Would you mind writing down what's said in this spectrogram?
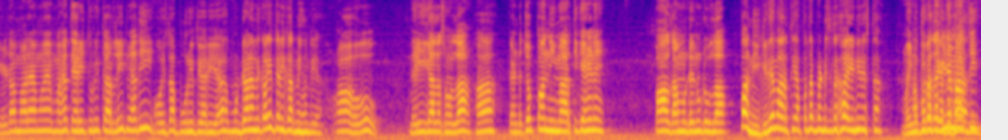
ਗੇੜਾ ਮਾਰਿਆ ਮੈਂ ਮੈਂ ਕਿਹਾ ਤਿਆਰੀ ਤੁਰੀ ਕਰ ਲਈ ਵਿਆਹ ਦੀ। ਉਹ ਇਸ ਤਾਂ ਪੂਰੀ ਤਿਆਰੀ ਆ। ਮੁੰਡਿਆਂ ਵਾਲਿਆਂ ਨੇ ਕਾਹਦੀ ਤਿਆਰੀ ਕਰਨੀ ਹੁੰਦੀ ਆ? ਆਹੋ ਮੇਰੀ ਗੱਲ ਸੁਣ ਲਾ। ਹਾਂ। ਪਿੰਡ ਚੋਂ ਭਾਨੀ ਮਾਰਤੀ ਕਿਸੇ ਨੇ। ਭਾਲਦਾ ਮੁੰਡੇ ਨੂੰ ਡੋਲਾ। ਭਾਨੀ ਕਿਹਨੇ ਮਾਰਤੀ? ਆਪਾਂ ਤਾਂ ਪਿੰਡ 'ਚ ਦਿਖਾਈ ਨਹੀਂ ਰਿਸ਼ਤਾ। ਮੈਨੂੰ ਕੀ ਆਪਾਂ ਤਾਂ ਪਤਾ ਕਿਹਨੇ ਮਾਰਤੀ?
